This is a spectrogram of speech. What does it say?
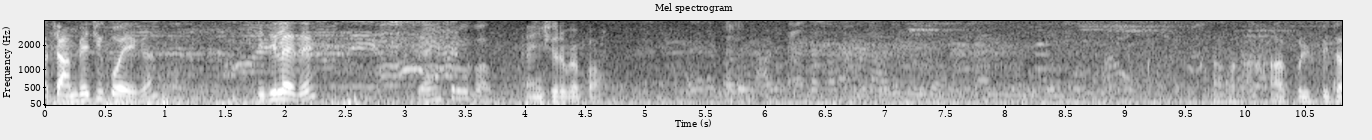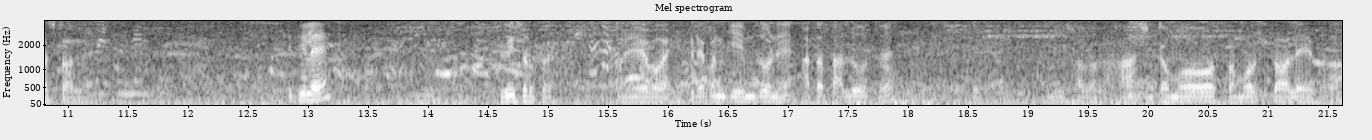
अच्छा आंब्याची कोय आहे का? कितीला आहे ते? ऐंशी रुपये पाव. ऐंशी रुपये पाव. हा बघा हा कुल्फीचा स्टॉल आहे. कितीला आहे? वीस रुपये. आणि हे बघा इकडे पण गेम झोन आहे. आता चालू होतं आहे आणि हा बघा हा स्टमो समोर स्टॉल आहे बघा.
